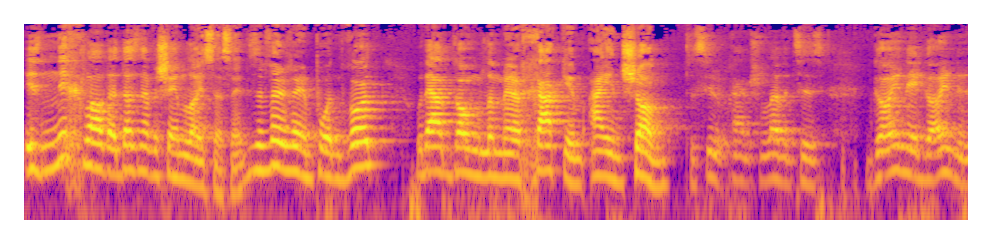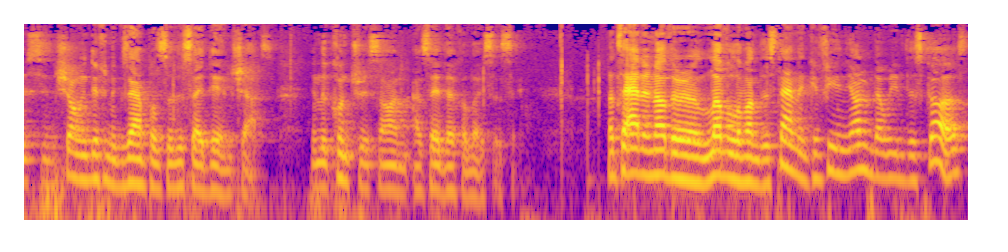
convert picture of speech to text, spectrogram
is nichlal that doesn't have a shem loisase. This is a very, very important word. Without going lemerchakim, ayin shom, to see what Chaim Shmulevitz's goine goinus and showing different examples of this idea in Shas, in the countries on asay dechalosase. Let's add another level of understanding. Kafin Yonim that we've discussed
